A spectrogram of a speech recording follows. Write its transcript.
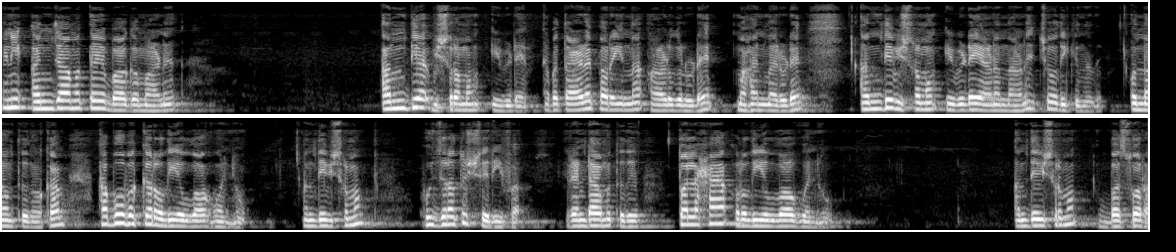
ഇനി അഞ്ചാമത്തെ ഭാഗമാണ് അന്ത്യവിശ്രമം ഇവിടെ. അപ്പൊ താഴെ പറയുന്ന ആളുകളുടെ മഹാന്മാരുടെ അന്ത്യവിശ്രമം എവിടെയാണെന്നാണ് ചോദിക്കുന്നത്. ഒന്നാമത്തെ നോക്കാം. അബൂബക്കർ റളിയല്ലാഹു അൻഹു. അന്ത്യവിശ്രമം ഹുജ്റത്തു ഷെരീഫ. രണ്ടാമത്തത് തൊലഹ റളിയല്ലാഹു അൻഹു. അന്ത്യവിശ്രമം ബസ്വറ.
